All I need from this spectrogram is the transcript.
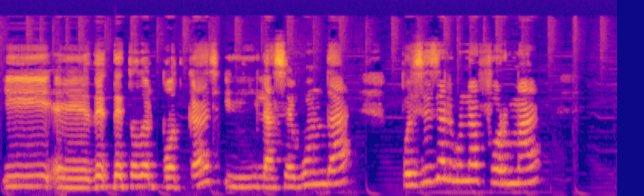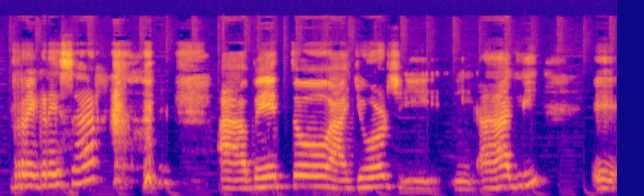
y eh, de, todo el podcast. Y la segunda, pues es de alguna forma regresar a Beto, a George y, a Agli eh,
